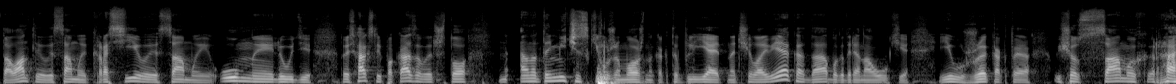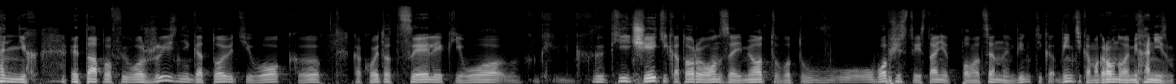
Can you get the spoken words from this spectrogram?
талантливые, самые красивые, самые умные люди. То есть Хаксли показывает, что анатомически уже можно как-то влиять на человека, да, благодаря науке, и уже как-то еще с самых ранних этапов его жизни готовить его к какой-то цели, к его к, к ячейке, которую он займет вот в, в обществе и станет полноценным винтиком, винтиком огромного механизма.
